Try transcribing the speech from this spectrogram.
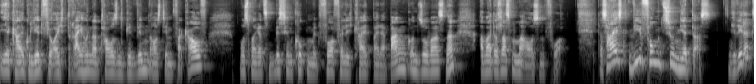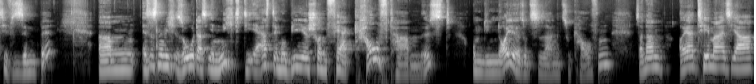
ihr kalkuliert für euch 300.000 Gewinn aus dem Verkauf, muss man jetzt ein bisschen gucken mit Vorfälligkeit bei der Bank und sowas, ne? Aber das lassen wir mal außen vor. Das heißt, wie funktioniert das? Relativ simpel. Ähm, es ist nämlich so, dass ihr nicht die erste Immobilie schon verkauft haben müsst, um die neue sozusagen zu kaufen, sondern euer Thema ist ja,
